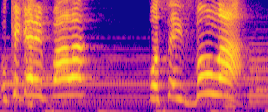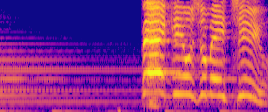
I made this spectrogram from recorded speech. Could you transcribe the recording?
O que, que ele fala? Vocês vão lá, peguem o jumentinho,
